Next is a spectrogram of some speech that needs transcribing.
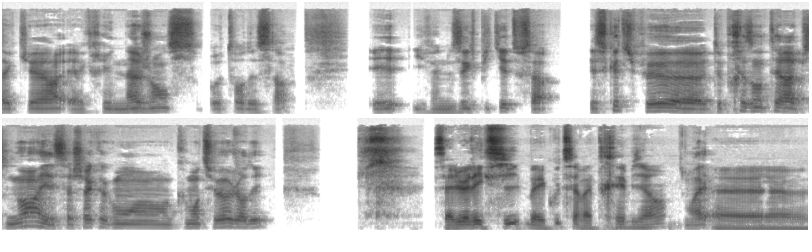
hacker et a créé une agence autour de ça. Et il va nous expliquer tout ça. Est-ce que tu peux te présenter rapidement? Et Sacha, comment, comment tu vas aujourd'hui? Salut Alexis, bah écoute, ça va très bien. Ouais. Euh,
